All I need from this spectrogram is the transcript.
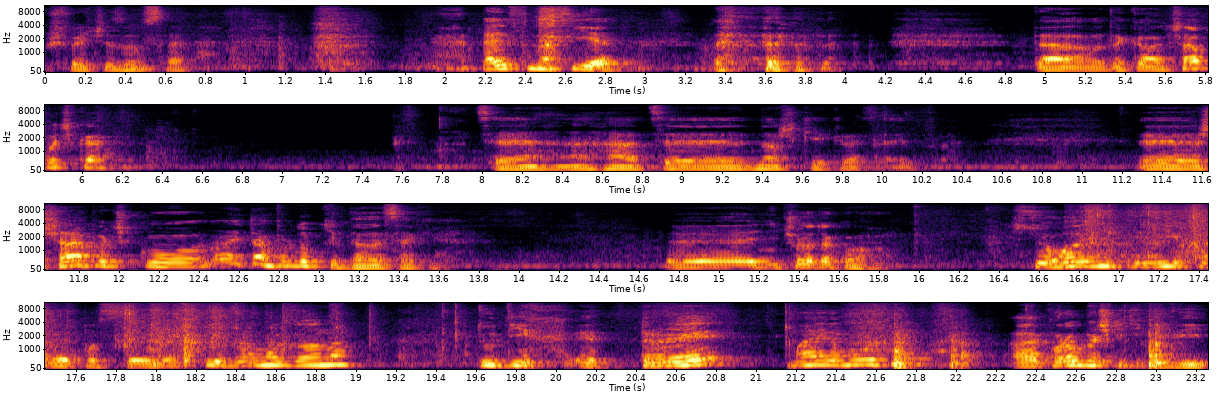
швидше за все. Ельф нас є. Та отака от шапочка. Це, ага, це ножки якраз ельфа. Е, шапочку, ну і там продуктів дали всяких. Е, нічого такого. Сьогодні приїхали посилочки з Амазона. Тут їх е, три має бути, а коробочки тільки дві.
